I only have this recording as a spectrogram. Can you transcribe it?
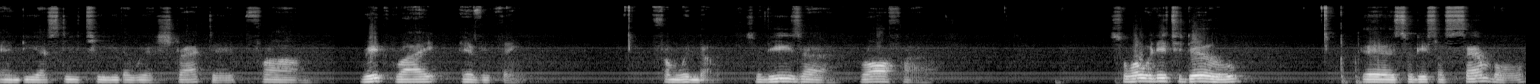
and DSDT that we extracted from read write everything from Windows. So these are raw files. So what we need to do is to disassemble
